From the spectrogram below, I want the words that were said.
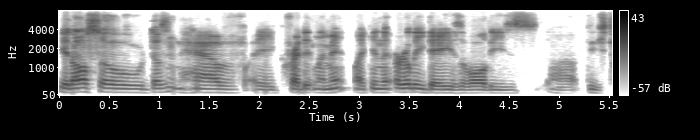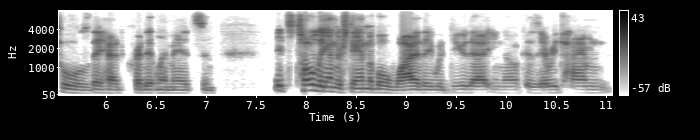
It also doesn't have a credit limit. Like in the early days of all these uh, these tools, they had credit limits, and it's totally understandable why they would do that. You know, because every time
